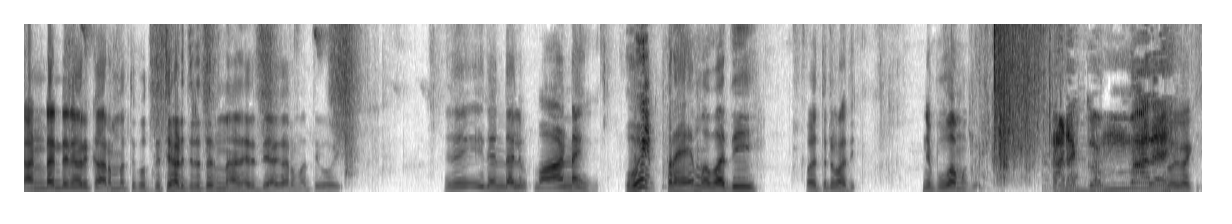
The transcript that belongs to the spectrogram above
കണ്ടന്റിനെ ഒരു കർമ്മത്തിൽ കുത്തിച്ചടിച്ചിട്ട് തിന്നാൻ കരുതി. ആ കർമ്മത്തിൽ പോയി. ഇത് ഇതെന്തായാലും വേണ്ടെങ്കിൽ ഓയ് പ്രേമവതി. പോയിട്ട് മതി. ഇനി പോവാ നമുക്ക്. ഒഴിവാക്കി.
